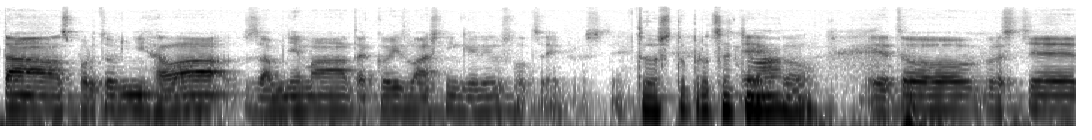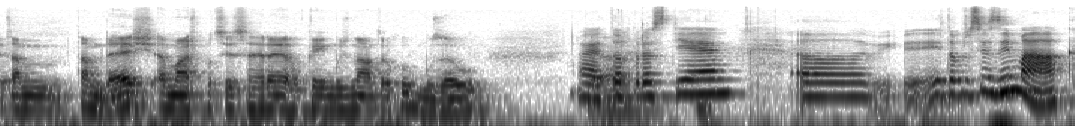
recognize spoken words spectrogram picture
ta sportovní hala za mě má takový zvláštní genius loci prostě. To 100% má. Jako, je to prostě, tam, tam jdeš a máš pocit, že se hraje hokej možná trochu v muzeu. A je to prostě, uh, je to prostě zimák,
